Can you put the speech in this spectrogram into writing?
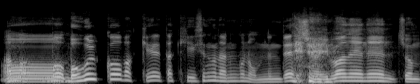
아마 어, 뭐 먹을 거밖에 딱히 생각나는 건 없는데. 그렇죠. 이번에는 좀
